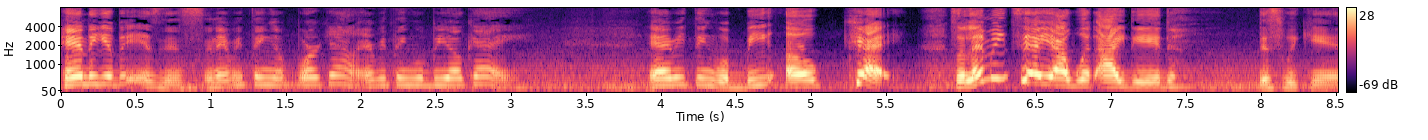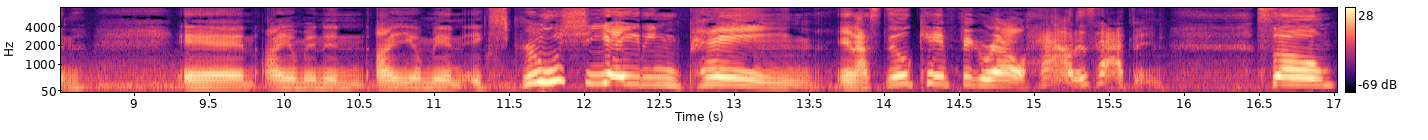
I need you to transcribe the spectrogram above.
handle your business, and everything will work out. Everything will be okay. Everything will be okay. So let me tell y'all what I did this weekend. And I am in I am in excruciating pain, and I still can't figure out how this happened. So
